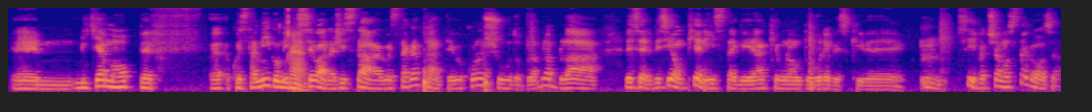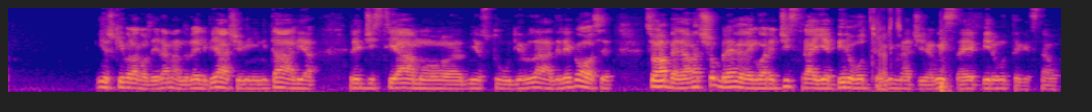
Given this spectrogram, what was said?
ehm, mi chiamò per... eh, quest'amico mi Eh. disse, guarda, ci sta questa cantante che ho conosciuto, bla bla bla, le serve sia un pianista che anche un autore per scrivere... sì, facciamo sta cosa. Io scrivo la cosa, gliela mando, lei le piace, vieni in Italia, registriamo al mio studio là, delle cose. Insomma, vabbè, la faccio breve, vengo a registrare gli Abbey Road, Certo. immagina questa è Abbey Road che stavo,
